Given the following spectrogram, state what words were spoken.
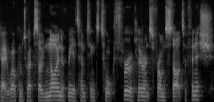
Okay, welcome to episode 9 of me attempting to talk through a clearance from start to finish.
